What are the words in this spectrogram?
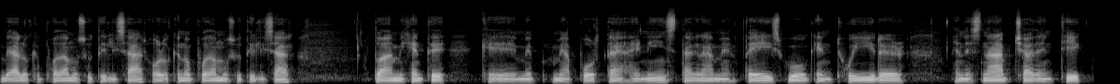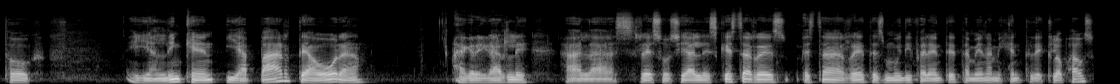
vea lo que podamos utilizar o lo que no podamos utilizar. Toda mi gente que me, me aporta en Instagram, en Facebook, en Twitter, en Snapchat, en TikTok y en LinkedIn. Y aparte ahora agregarle a las redes sociales, que esta red, esta red es muy diferente también a mi gente de Clubhouse.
